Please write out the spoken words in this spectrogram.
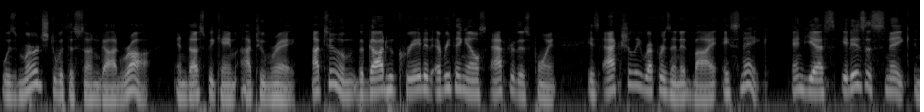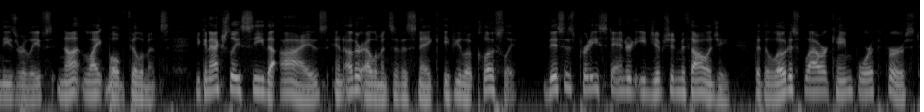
was merged with the sun god Ra, and thus became Atum Re. Atum, the god who created everything else after this point, is actually represented by a snake. And yes, it is a snake in these reliefs, not light bulb filaments. You can actually see the eyes and other elements of a snake if you look closely. This is pretty standard Egyptian mythology, that the lotus flower came forth first,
